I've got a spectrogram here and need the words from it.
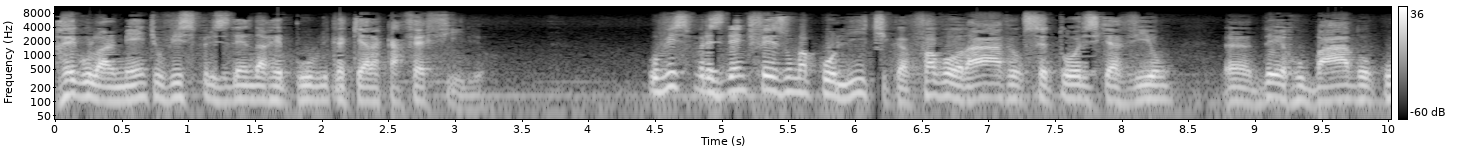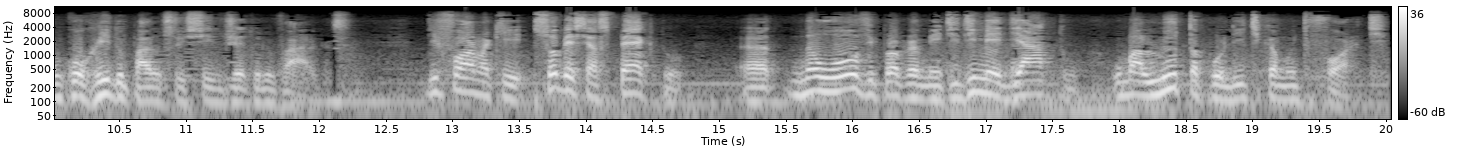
regularmente o vice-presidente da República, que era Café Filho. O vice-presidente fez uma política favorável aos setores que haviam eh, derrubado ou concorrido para o suicídio de Getúlio Vargas. De forma que, sob esse aspecto, eh, não houve propriamente de imediato uma luta política muito forte.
